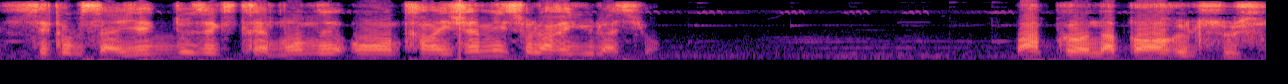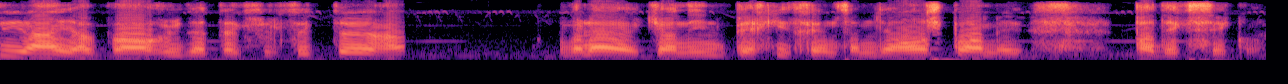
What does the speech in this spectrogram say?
C'est comme ça. Il y a que deux extrêmes. On ne travaille jamais sur la régulation. Bon, après, on n'a pas eu le souci. Hein. Il n'y a pas eu d'attaque sur le secteur. Hein. Voilà, qu'il y en ait une paire qui traîne, ça me dérange pas, mais pas d'excès, quoi.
